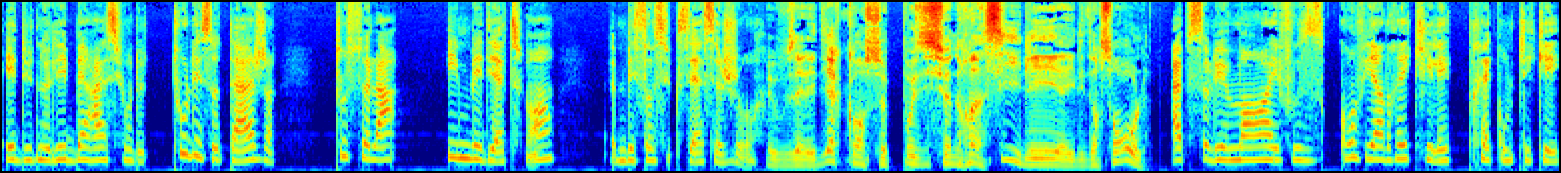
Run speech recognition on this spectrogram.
et d'une libération de tous les otages, tout cela immédiatement, mais sans succès à ce jour. Et vous allez dire qu'en se positionnant ainsi, il est, il est dans son rôle. Absolument, et vous conviendrez qu'il est très compliqué.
